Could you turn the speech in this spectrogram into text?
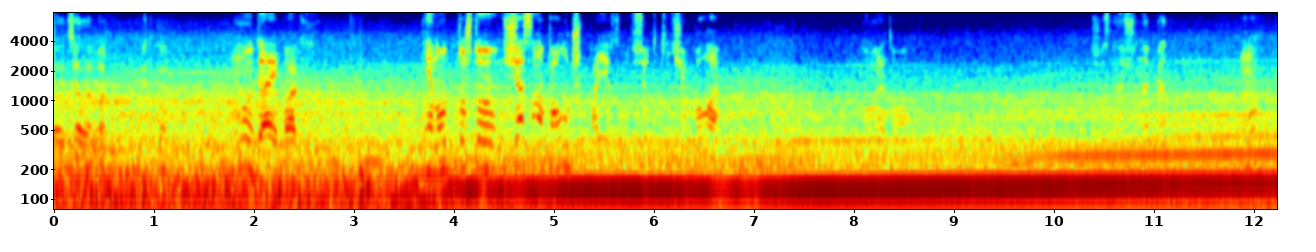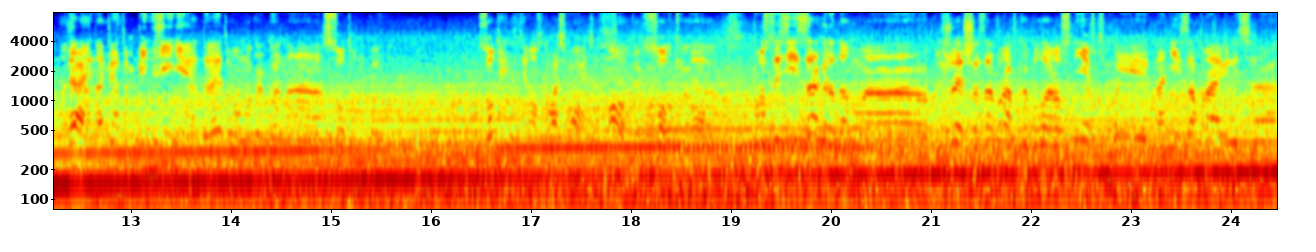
Ну, целый бак битком. Ну да, и бак. Не, ну то, что сейчас она получше поехала все-таки, чем была до этого. Сейчас она еще на пятом. На Да, и на пятом бензине, до этого мы как бы на сотом был. Сотый или 98 эти? Ну, Сотый был, сотки, да. Просто здесь за городом э, ближайшая заправка была Роснефть, мы на ней заправились, а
